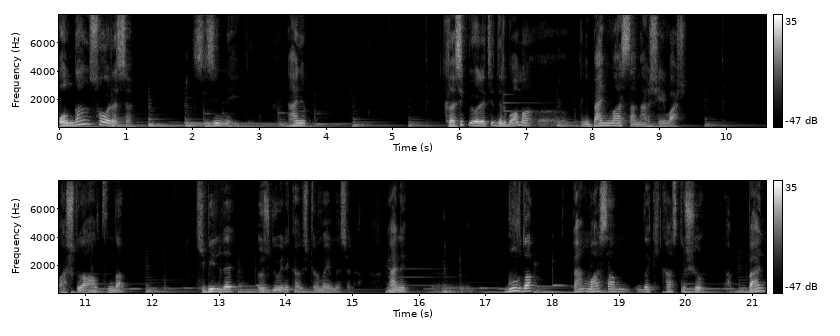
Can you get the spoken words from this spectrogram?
Ondan sonrası sizinle ilgili. Yani klasik bir öğretidir bu ama e, hani ben varsam her şey var. Başlığı altında kibirle özgüveni karıştırmayın mesela. Yani e, burada ben varsamdaki kastı şu. Ben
